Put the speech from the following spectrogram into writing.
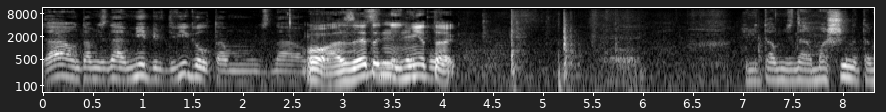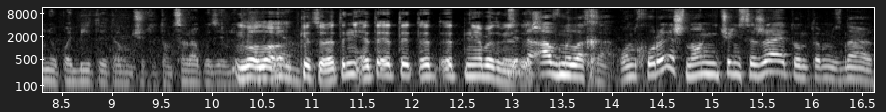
Да, он там, не знаю, мебель двигал, там, не знаю. О, а за это не, не пол. так. Или там, не знаю, машина там у него побитая, там что-то там царапает землю. Ло, ло, Кицер, это, не, это, это, это, это, это не об этом это речь. авмелаха. Он хуреш, но он ничего не сажает, он там, не знаю.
